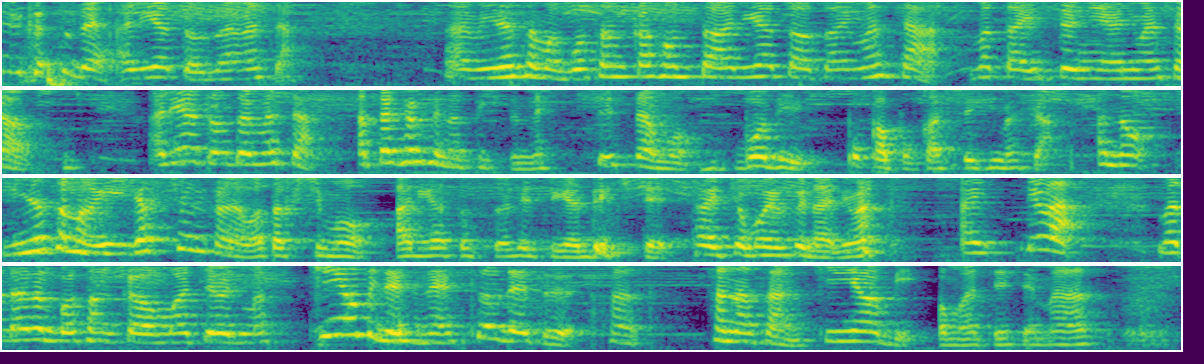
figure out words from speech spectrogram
いうことでありがとうございました。皆様ご参加本当ありがとうございました。また一緒にやりましょう。ありがとうございました暖かくなってきてねシスターもボディポカポカしてきましたあの皆様がいらっしゃるから私もありがとうストレッチができて体調も良くなりますはいではまたのご参加お待ちしております金曜日ですねそうですは花さん金曜日お待ちしてます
